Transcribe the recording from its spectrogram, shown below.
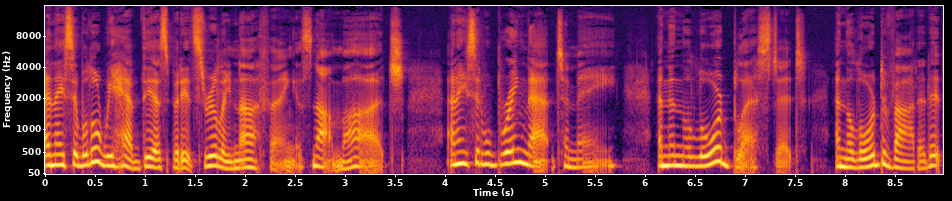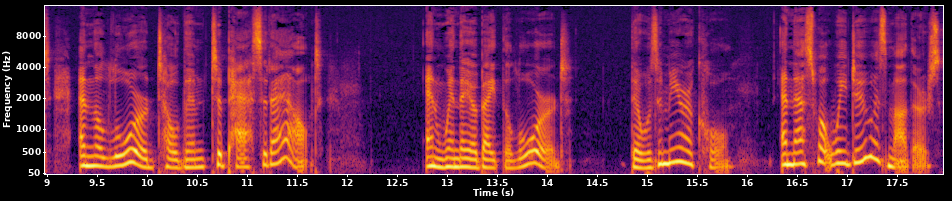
And they said, Well, Lord, we have this, but it's really nothing. It's not much. And he said, Well, bring that to me. And then the Lord blessed it, and the Lord divided it, and the Lord told them to pass it out. And when they obeyed the Lord, there was a miracle. And that's what we do as mothers.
